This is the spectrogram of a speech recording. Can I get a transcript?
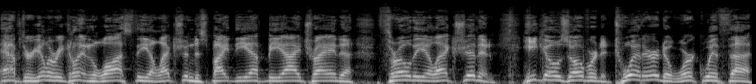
after Hillary Clinton lost the election, despite the FBI trying to throw the election, and he goes over to Twitter to work with uh,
